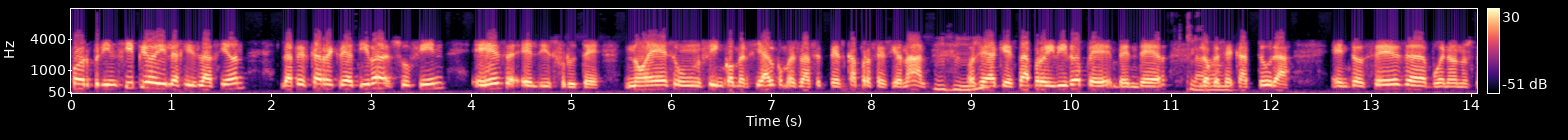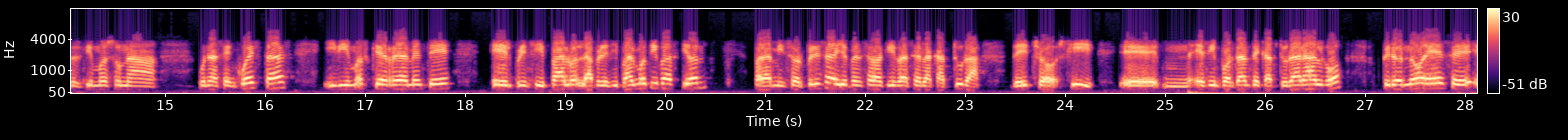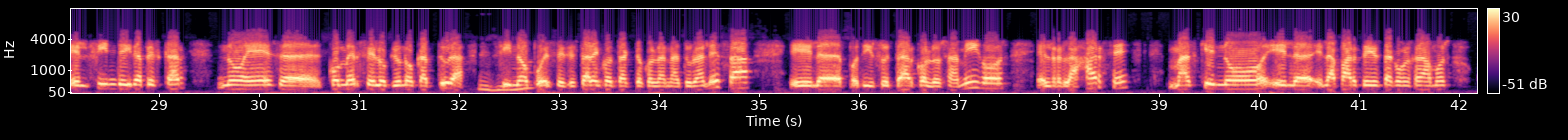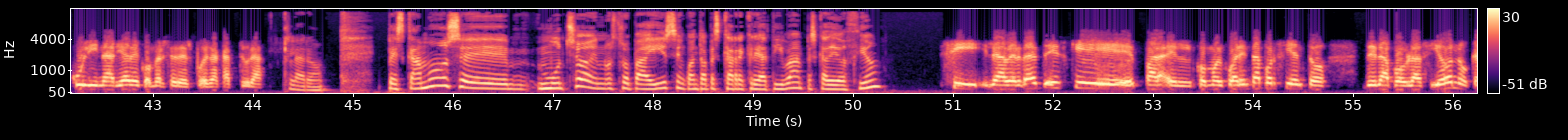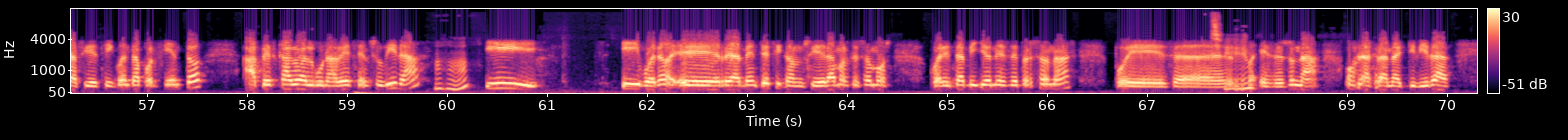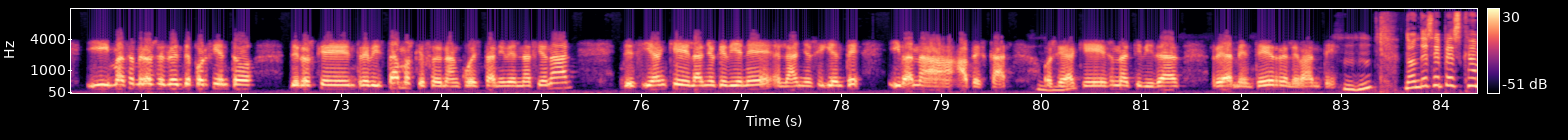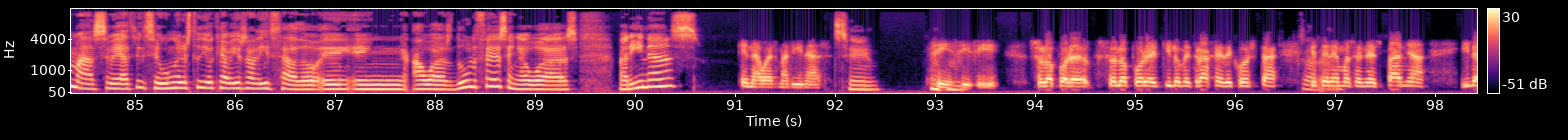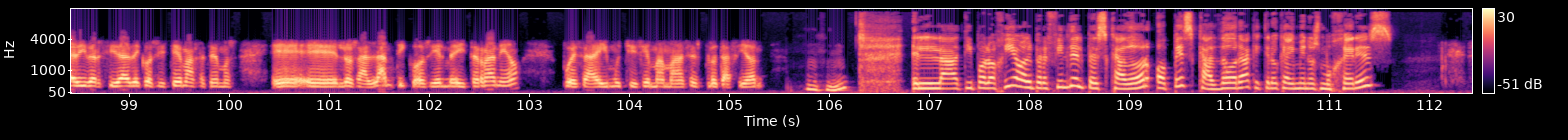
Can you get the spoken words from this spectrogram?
por principio y legislación, la pesca recreativa, su fin es el disfrute, no es un fin comercial como es la pesca profesional. O sea que está prohibido vender lo que se captura. Entonces, eh, bueno, nosotros hicimos una, unas encuestas y vimos que realmente el principal, la principal motivación para mi sorpresa yo pensaba que iba a ser la captura. De hecho, sí, eh, es importante capturar algo, pero no es eh, el fin de ir a pescar, no es eh, comerse lo que uno captura, sino pues es estar en contacto con la naturaleza, el eh, disfrutar con los amigos, el relajarse, más que no el, la parte esta, como digamos, culinaria de comerse después la captura. Claro. ¿Pescamos mucho en nuestro país en cuanto a pesca recreativa, pesca de ocio? Sí, la verdad es que para el, como el 40% de la población, o casi el 50%, ha pescado alguna vez en su vida. Y, y bueno, eh, realmente si consideramos que somos 40 millones de personas, pues eh, eso es una, una gran actividad. Y más o menos el 20% de los que entrevistamos, que fue una encuesta a nivel nacional, decían que el año que viene, el año siguiente, iban a, pescar. O sea que es una actividad realmente relevante. ¿Dónde se pesca más, Beatriz, según el estudio que habéis realizado? ¿En, aguas dulces, en aguas marinas? En aguas marinas. Sí. Sí, sí, sí. Solo por, el, solo por el kilometraje de costa que tenemos en España y la diversidad de ecosistemas que tenemos eh, eh, los atlánticos y el Mediterráneo, pues hay muchísima más explotación. ¿La tipología o el perfil del pescador o pescadora, que creo que hay menos mujeres?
